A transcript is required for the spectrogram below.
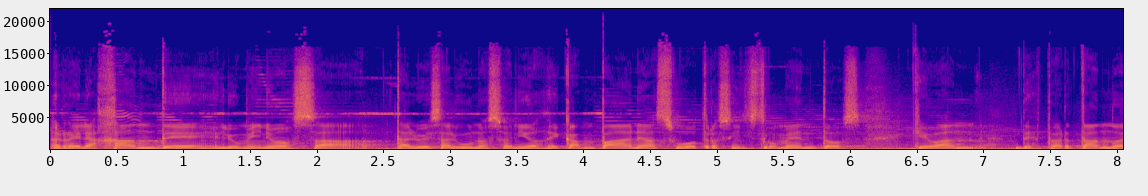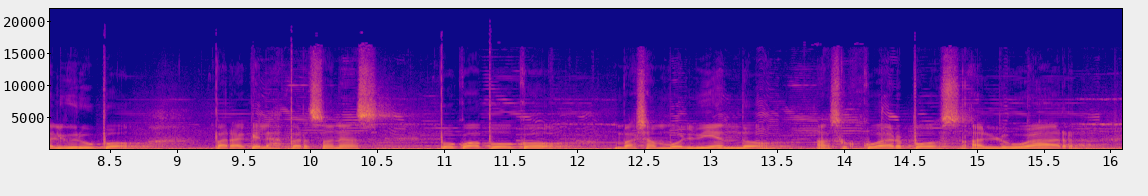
relajante, luminosa, tal vez algunos sonidos de campanas u otros instrumentos que van despertando al grupo para que las personas poco a poco vayan volviendo a sus cuerpos, al lugar.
